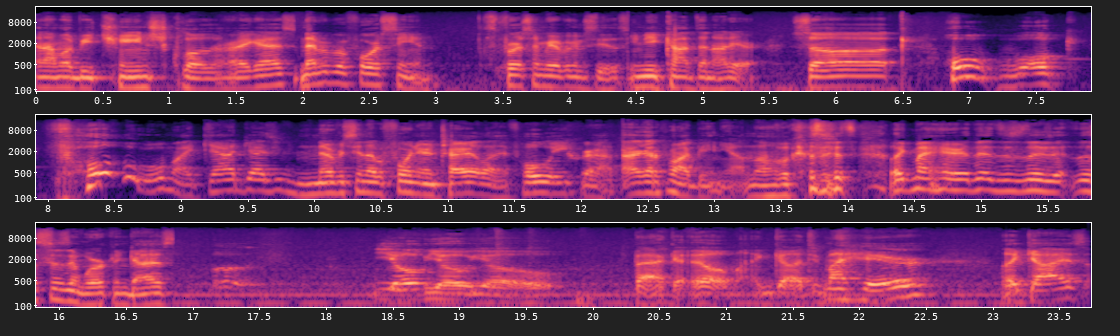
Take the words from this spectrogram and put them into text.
and I'm gonna be changed clothes, alright guys? Never before seen. It's the first time you're ever gonna see this. Unique content out here. So, oh, okay. Oh, oh, my god, guys, you've never seen that before in your entire life. Holy crap. I gotta put my beanie on though because it's like my hair, this, this, this isn't working, guys. Yo, yo, yo. Back at, oh my god, dude, my hair, like guys,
